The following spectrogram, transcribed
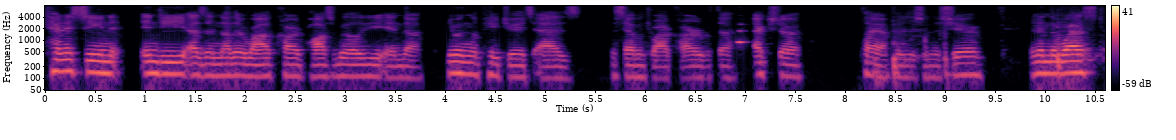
Tennessee and Indy as another wild card possibility, and the New England Patriots as the seventh wild card with the extra playoff position this year. And in the West,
